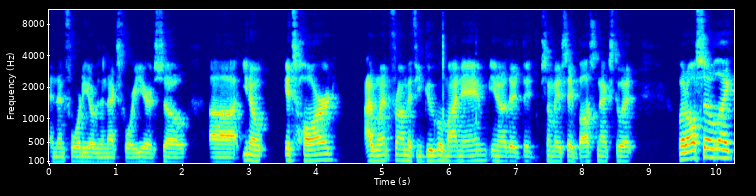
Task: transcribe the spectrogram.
and then 40 over the next four years. So, uh, you know, it's hard. I went from, if you Google my name, you know, they, somebody say bus next to it, but also like,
